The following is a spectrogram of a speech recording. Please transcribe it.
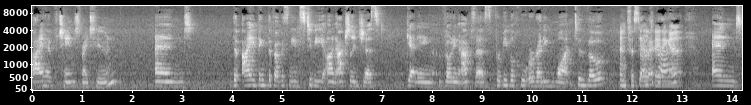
I have changed my tune, and the, I think the focus needs to be on actually just getting voting access for people who already want to vote and facilitating Democratic, it. and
